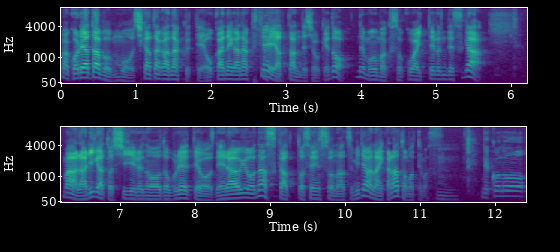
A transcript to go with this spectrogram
まあ、これは多分もう仕方がなくてお金がなくて やったんでしょうけどでもうまくそこはいってるんですが。まあ、ラリガと CL のドブレーテを狙うようなスカット選手層の厚みではないかなと思ってます。うん、でこ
